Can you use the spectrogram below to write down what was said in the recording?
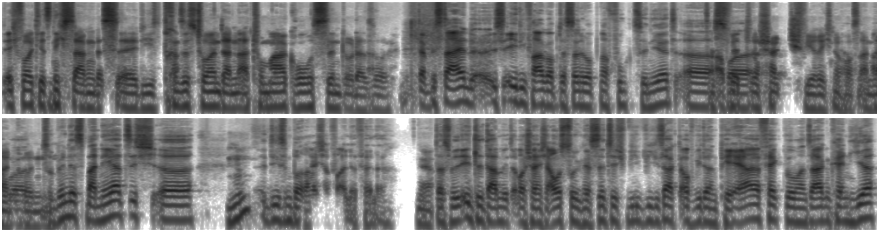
Ich wollte jetzt nicht sagen, dass äh, die Transistoren dann atomar groß sind oder so. Da bis dahin ist eh die Frage, ob das dann überhaupt noch funktioniert. Äh, Das aber wird wahrscheinlich schwierig noch aus anderen Gründen. zumindest man nähert sich äh, Mhm. diesem Bereich auf alle Fälle. Ja. Das will Intel damit wahrscheinlich ausdrücken. Das ist natürlich, wie, wie gesagt, auch wieder ein PR-Effekt, wo man sagen kann, hier,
